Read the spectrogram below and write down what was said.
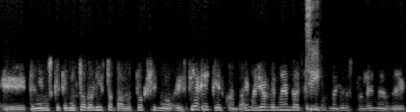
eh, tenemos que tener todo listo para el próximo estiaje, que es cuando hay mayor demanda, tenemos sí. mayores problemas de,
